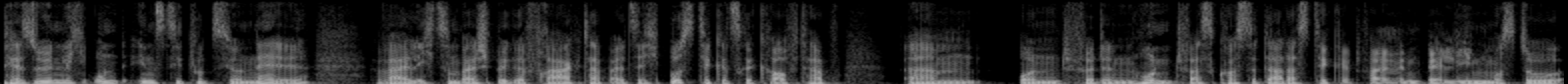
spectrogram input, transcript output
persönlich und institutionell, weil ich zum Beispiel gefragt habe, als ich Bustickets gekauft habe, ähm, und für den Hund, was kostet da das Ticket? Weil Mhm. in Berlin musst du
